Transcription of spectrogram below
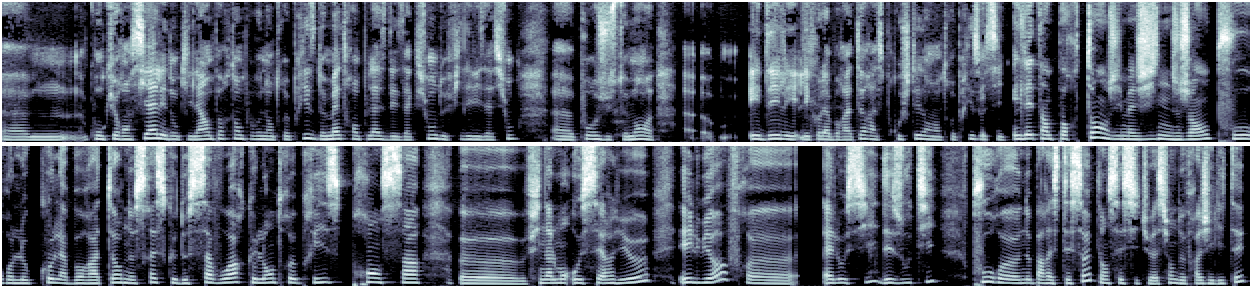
euh, concurrentiel, et donc il est important pour une entreprise de mettre en place des actions de fidélisation euh, pour justement euh, aider les, les collaborateurs à se projeter dans l'entreprise aussi. Il est important, j'imagine, Jean, pour le collaborateur, ne serait-ce que de savoir que l'entreprise prend ça euh, finalement au sérieux et lui offre, euh, elle aussi, des outils pour euh, ne pas rester seul dans ces situations de fragilité.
